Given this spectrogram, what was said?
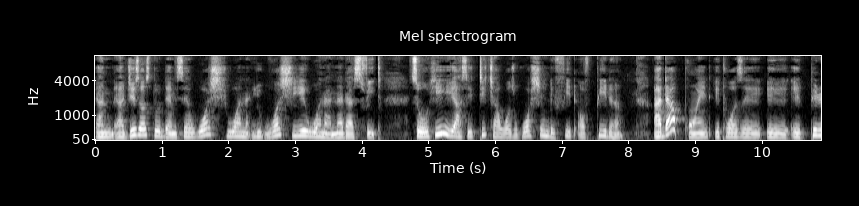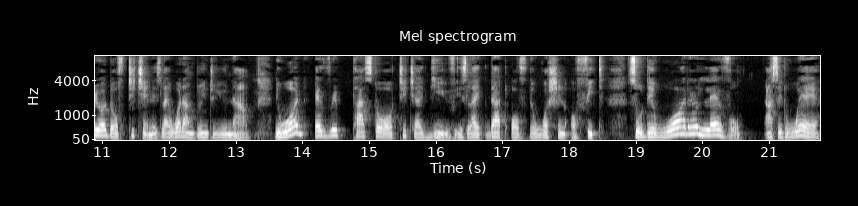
And uh, Jesus told them, "Say, Wash one, you wash ye one another's feet. So he, as a teacher, was washing the feet of Peter. At that point, it was a, a, a, period of teaching. It's like what I'm doing to you now. The word every pastor or teacher give is like that of the washing of feet. So the water level as it were,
